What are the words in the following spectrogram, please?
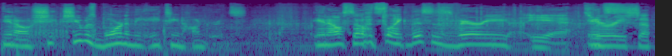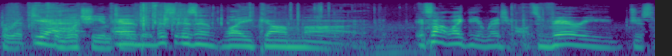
you know, she she was born in the 1800s. You know, so it's like this is very Yeah, it's, It's- very separate yeah, from what she intended. and this isn't like um, uh, it's not like the original. It's very just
